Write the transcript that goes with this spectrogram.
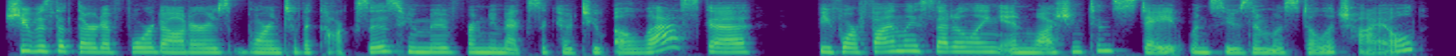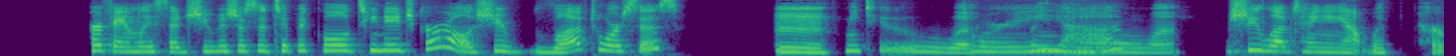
She was the third of four daughters born to the Coxes, who moved from New Mexico to Alaska before finally settling in Washington state when Susan was still a child. Her family said she was just a typical teenage girl. She loved horses. Mm, me too. Tori, yeah. She loved hanging out with her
